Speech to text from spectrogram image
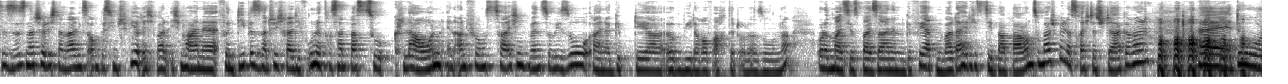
Das ist natürlich dann allerdings auch ein bisschen schwierig, weil ich meine, für einen Dieb ist es natürlich relativ uninteressant, was zu klauen, in Anführungszeichen, wenn es sowieso einer gibt, der irgendwie darauf achtet oder so, ne? Oder du meinst jetzt bei seinen Gefährten, weil da hätte ich jetzt die Barbaren zum Beispiel, das Recht des Stärkeren. hey, du,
